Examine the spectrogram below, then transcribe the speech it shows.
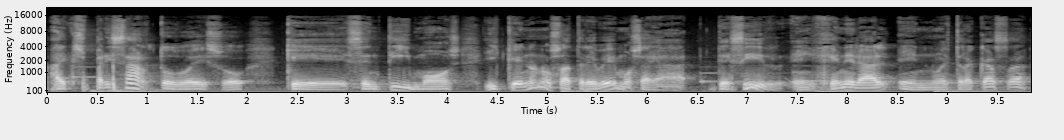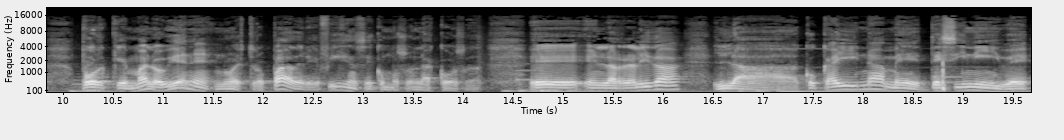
a expresar todo eso que sentimos y que no nos atrevemos a decir en general en nuestra casa, porque malo viene nuestro Padre. Fíjense cómo son las cosas. Eh, en la realidad, la cocaína me desinhibe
